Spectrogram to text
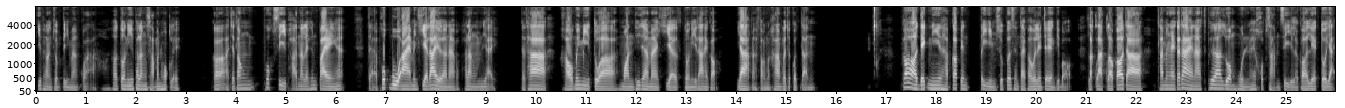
ที่พลังโจมตีมากกว่า เพราะตัวนี้พลังสามพันหกเลย ก็อาจจะต้องพวกสี่พันอะไรขึ้นไปอย่างเงี้ยแต่พวกบูอายมันเคลียร์ได้อยู่แล้วนะ พลังมันใหญ่ แต่ถ้าเขาไม่มีตัวมอนที่จะมาเคลียร์ตัวนี้ได้ก็ยากอะฝั่งตรงข้ามก็จะกดดัน ก็เด็กนี้นะครับ ก็เป็นทีม Super Sentai Power Ranger อร์อย่างที่บอก หลักๆ เราก็จะทำยังไงก็ได้นะ เพื่อรวมหุ่นให้ครบ 3 สี แล้วก็เรียกตัวใหญ่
